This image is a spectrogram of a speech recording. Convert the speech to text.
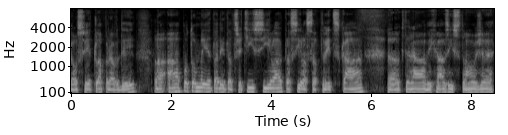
jo, světla pravdy. A potom je tady ta třetí síla, ta síla satvická, eh, která vychází z toho, že,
